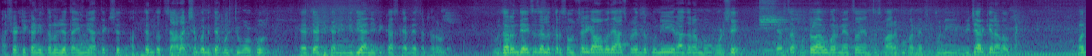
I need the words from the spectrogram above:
अशा ठिकाणी तनुजाताईंनी अत्यक्ष अत्यंत चाणाक्षपणे त्या गोष्टी ओळखून त्या त्या ठिकाणी निधी आणि विकास करण्याचं ठरवलं उदाहरण द्यायचं झालं तर संसारी गावामध्ये आजपर्यंत कुणी राजाराम भाऊ गोडसे यांचा पुतळा उभारण्याचं यांचं स्मारक उभारण्याचं कुणी विचार केला नव्हता. पण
